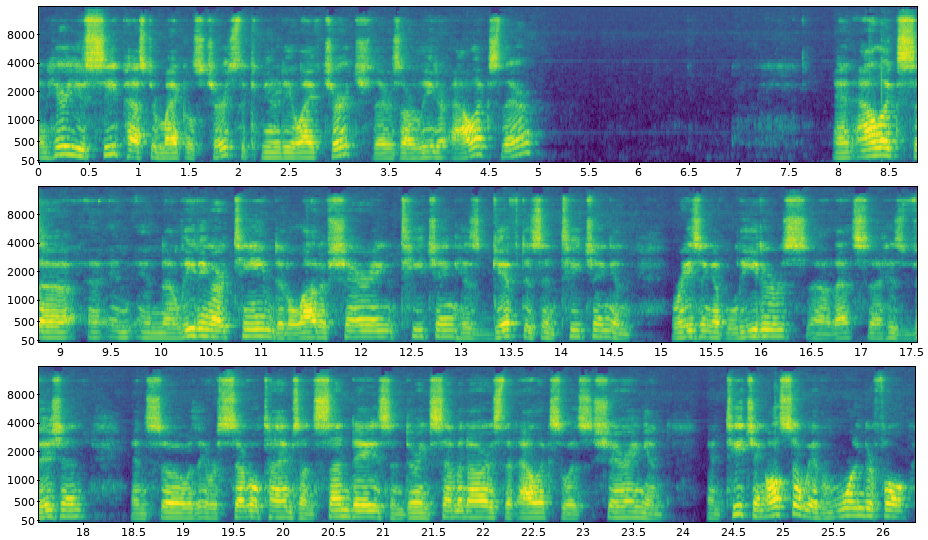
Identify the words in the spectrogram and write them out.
And here you see Pastor Michael's church, the Community Life Church. There's our leader, Alex, there. And Alex, uh, in, in uh, leading our team, did a lot of sharing, teaching. His gift is in teaching and raising up leaders. Uh, that's uh, his vision. And so there were several times on Sundays and during seminars that Alex was sharing and, and teaching. Also, we had wonderful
